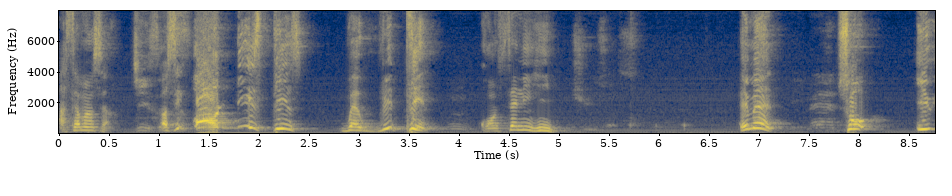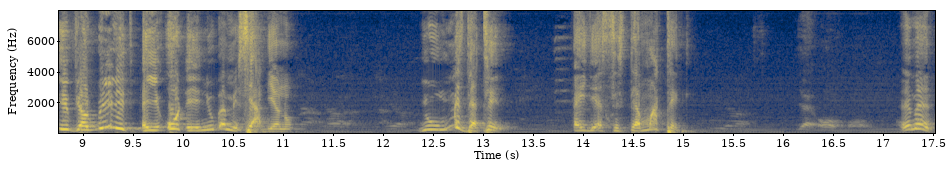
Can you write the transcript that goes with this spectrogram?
Asamansa. Jesus. I see all these things were written concerning him. Jesus. Amen. Amen. So if, if you are reading it and you old and you miss it, you miss the thing. And you're systematic. Yeah, oh, oh, oh. Amen.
